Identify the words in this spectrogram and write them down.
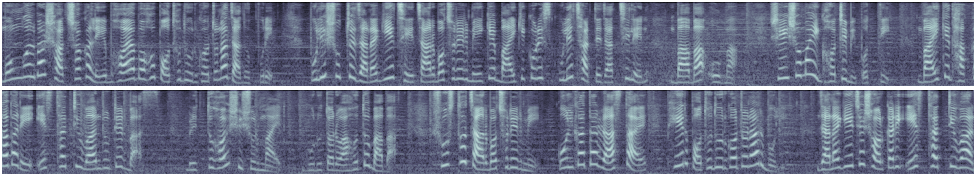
মঙ্গলবার সাত সকালে ভয়াবহ পথ দুর্ঘটনা যাদবপুরে। পুলিশ সূত্রে জানা গিয়েছে, চার বছরের মেয়েকে বাইকে করে স্কুলে ছাড়তে যাচ্ছিলেন বাবা ও মা। সেই সময়ই ঘটে বিপত্তি। বাইকে ধাক্কা মারে এস থার্টি ওয়ান রুটের বাস। মৃত্যু হয় শিশুর মায়ের, গুরুতর আহত বাবা। সুস্থ চার বছরের মেয়ে। কলকাতার রাস্তায় ফের পথ দুর্ঘটনার বলি। জানা গিয়েছে সরকারি এস থার্টি ওয়ান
